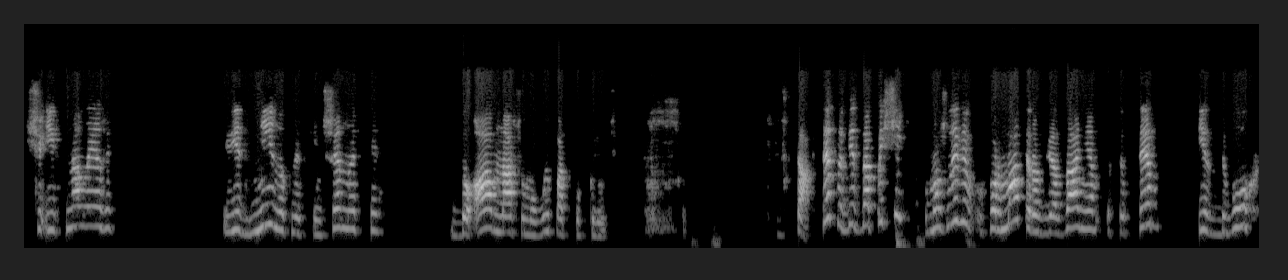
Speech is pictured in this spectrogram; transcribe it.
що х належить від мінус нескінченності до а в нашому випадку ключ. Так, це собі запишіть можливі формати розв'язання систем із двох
